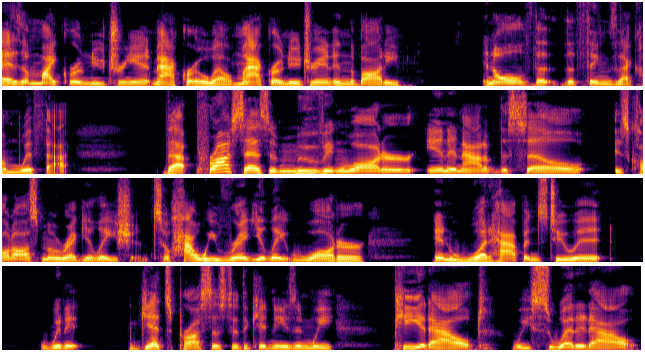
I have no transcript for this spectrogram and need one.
as a micronutrient, macro, well, macronutrient in the body and all of the, the things that come with that. That process of moving water in and out of the cell is called osmoregulation. So, how we regulate water and what happens to it when it gets processed through the kidneys and we pee it out, we sweat it out,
